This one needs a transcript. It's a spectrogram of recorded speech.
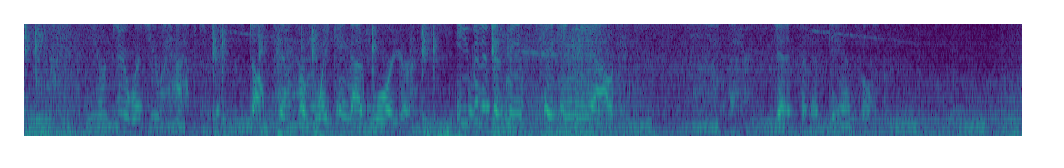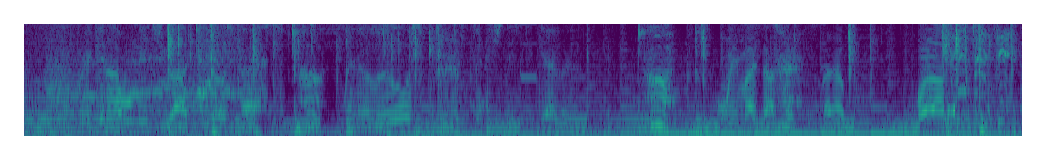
You do what you have to to stop him from waking that warrior, even if it means taking me out. Better dead than a damsel. Brick and I will meet you out in Heroes Pass. Win or lose, we're gonna finish this together. We might not make it, Slab. But um, This is it!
